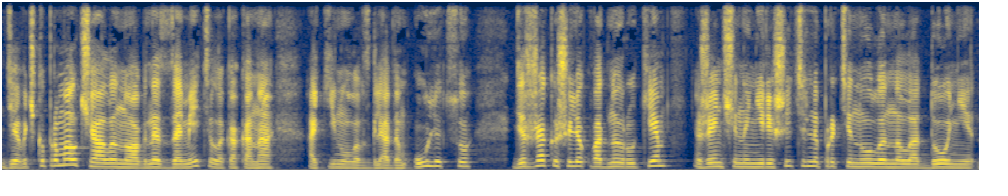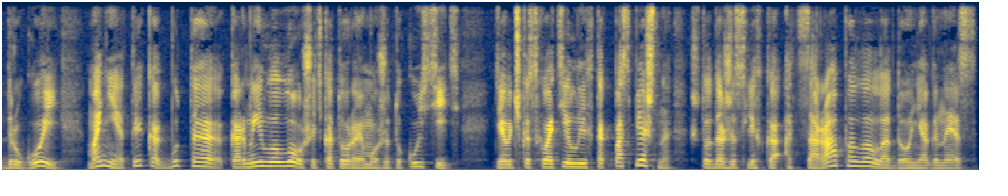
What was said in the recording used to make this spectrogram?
Девочка промолчала, но Агнес заметила, как она окинула взглядом улицу. Держа кошелек в одной руке, женщина нерешительно протянула на ладони другой монеты, как будто кормила лошадь, которая может укусить. Девочка схватила их так поспешно, что даже слегка отцарапала ладонь Агнес.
